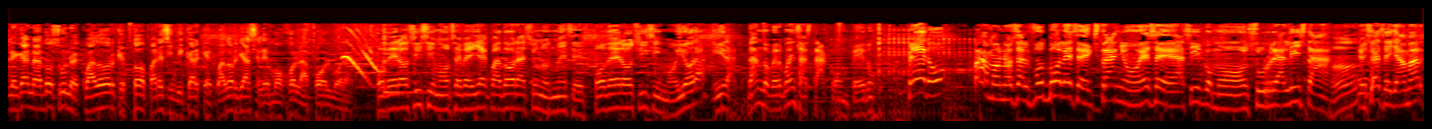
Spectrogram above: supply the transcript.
le gana 2-1 a Ecuador, que todo parece indicar que Ecuador ya se le mojó la pólvora. Poderosísimo, se veía Ecuador hace unos meses. Poderosísimo. Y ahora, mira, dando vergüenza hasta con Perú. Pero Vámonos al fútbol ese extraño, ese así como surrealista, ¿Ah? que se hace llamar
